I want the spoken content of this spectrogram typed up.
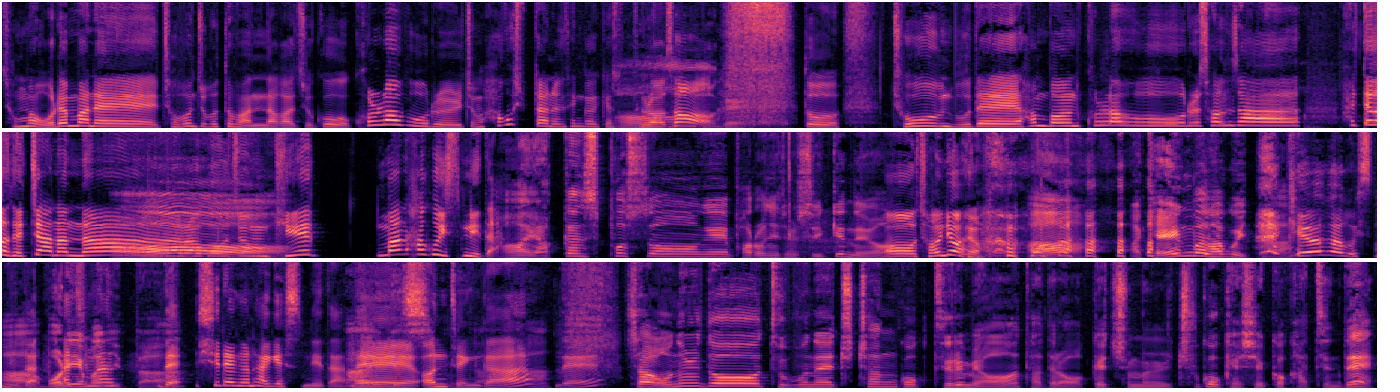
정말 오랜만에 저번 주부터 만나가지고 콜라보를 좀 하고 싶다는 생각이 계속 들어서 아, 네. 또 좋은 무대 한번 콜라보를 선사할 때가 됐지 않았나라고 아. 좀 기획 만 하고 있습니다. 아, 약간 스포성의 발언이 될 수 있겠네요. 어 전혀요. 아, 아, 계획만 하고 있다. 계획하고 있습니다. 아, 머리에만 하지만, 있다. 네, 실행은 하겠습니다. 네, 알겠습니다. 언젠가. 네. 자, 오늘도 두 분의 추천곡 들으며 다들 어깨춤을 추고 계실 것 같은데,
